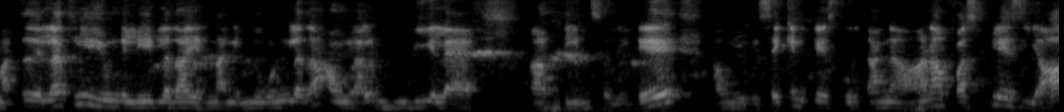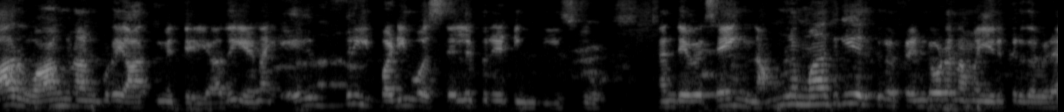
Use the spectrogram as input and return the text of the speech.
மற்றது எல்லாத்துலயும் இவங்க லீட்ல தான் இருந்தாங்க. இந்த ஒண்ணுல தான் அவங்களால முடியல அப்படின்னு சொல்லிட்டு அவங்களுக்கு செகண்ட் பிளேஸ் கொடுத்தாங்க. ஆனா ஃபர்ஸ்ட் பிளேஸ் யார் வாங்கினான்னு கூட யாருக்குமே தெரியாது. ஏன்னா everybody was celebrating these two and they were saying நம்மள மாதிரியே இருக்கிற ஃப்ரெண்டோட நம்ம இருக்கிறத விட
